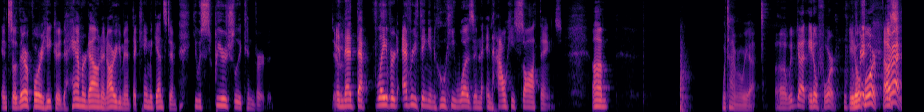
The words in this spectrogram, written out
and so therefore he could hammer down an argument that came against him. He was spiritually converted Dude. and that that flavored everything in who he was and and how he saw things. Um, what time are we at? Uh, we've got 804. 804. All right.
